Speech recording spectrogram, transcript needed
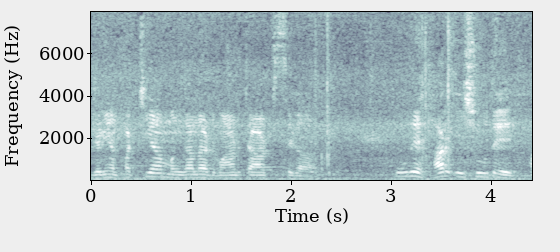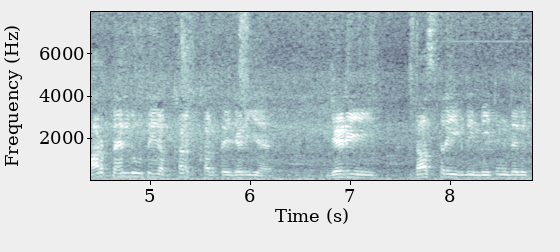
ਜਿਹੜੀਆਂ 25 ਮੰਗਾਂ ਦਾ ਡਿਮਾਂਡ ਚਾਰਟ ਸੀਗਾ, ਉਹਦੇ ਹਰ ਇਸ਼ੂ ਤੇ, ਹਰ ਪਹਿਲੂ ਤੇ ਅੱਖਰ ਅੱਖਰ ਤੇ ਜਿਹੜੀ ਹੈ, ਜਿਹੜੀ 10 ਤਰੀਕ ਦੀ ਮੀਟਿੰਗ ਦੇ ਵਿੱਚ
